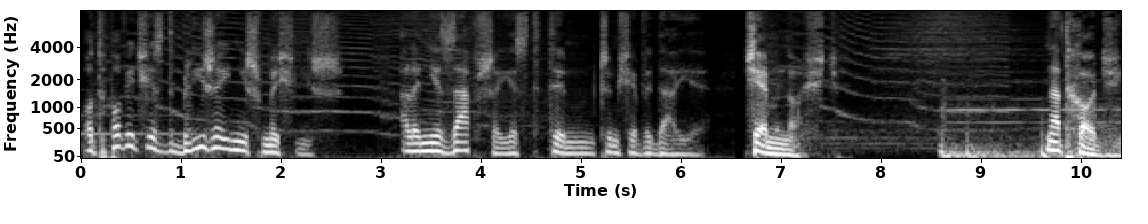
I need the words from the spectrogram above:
Odpowiedź jest bliżej niż myślisz, ale nie zawsze jest tym, czym się wydaje. Ciemność. Nadchodzi.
